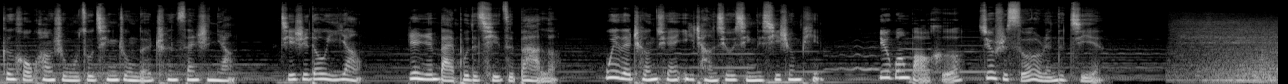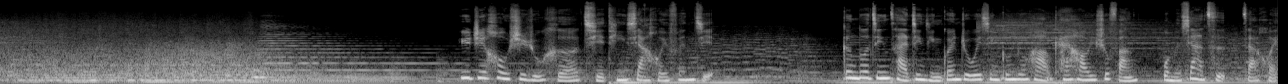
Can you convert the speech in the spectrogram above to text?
更何况是无足轻重的春三十娘？其实都一样，任人摆布的棋子罢了。为了成全一场修行的牺牲品，月光宝盒就是所有人的劫。欲知后事如何，且听下回分解。更多精彩，敬请关注微信公众号“开号御书房”。我们下次再会。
